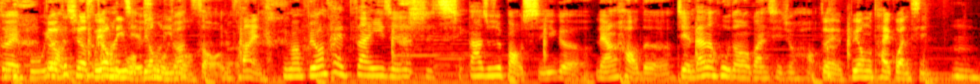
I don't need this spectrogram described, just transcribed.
对，不用，就觉得不用理我，不用理我，就要走了。Fine，你们不用太在意这件事情，大家就是保持一个良好的、简单的互动的关系就好了。对，不用太关心。嗯，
